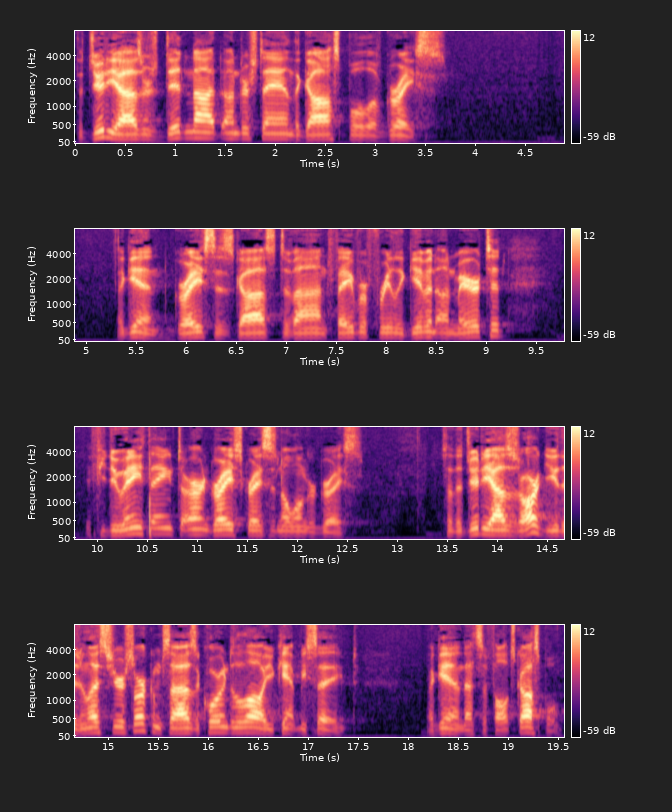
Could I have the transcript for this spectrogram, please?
the Judaizers did not understand the gospel of grace. Again, grace is God's divine favor freely given, unmerited. If you do anything to earn grace, grace is no longer grace. So the Judaizers argue that unless you're circumcised according to the law, you can't be saved. Again, that's a false gospel.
